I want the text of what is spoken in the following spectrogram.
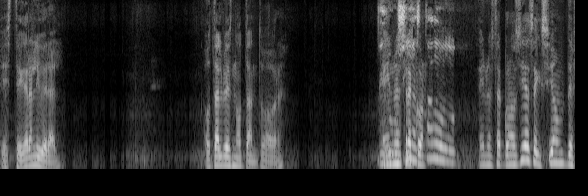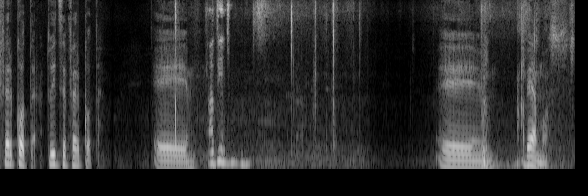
Este gran liberal. O tal vez no tanto ahora. Pero En nuestra sí estado- En nuestra conocida sección de Fercota, tweets de Fercota. Eh, ah, eh, veamos.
